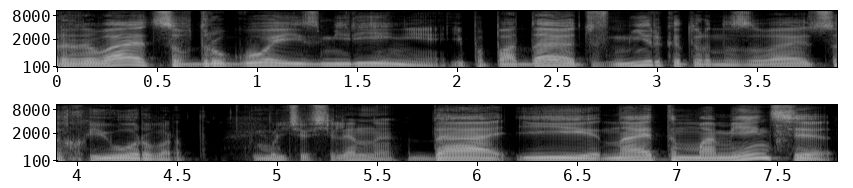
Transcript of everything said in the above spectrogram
прорываются в другое измерение и попадают в мир, который называется Хьорвард. Мультивселенная? Да, и на этом моменте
